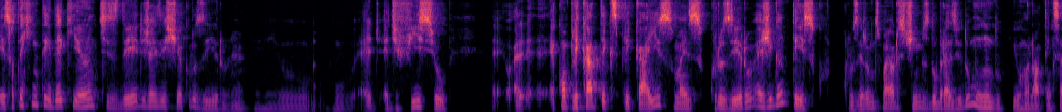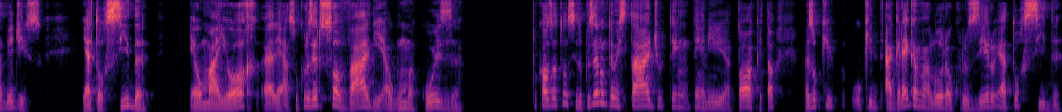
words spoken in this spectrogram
ele só tem que entender que antes dele já existia Cruzeiro, né? O, o, é, é, difícil, é, é, é, complicado ter que explicar isso, mas o Cruzeiro é gigantesco. O Cruzeiro é um dos maiores times do Brasil e do mundo, e o Ronaldo tem que saber disso. E a torcida é o maior. Aliás, o Cruzeiro só vale alguma coisa por causa da torcida. O Cruzeiro não tem um estádio, tem, tem ali a toca e tal, mas o que, o que agrega valor ao Cruzeiro é a torcida.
